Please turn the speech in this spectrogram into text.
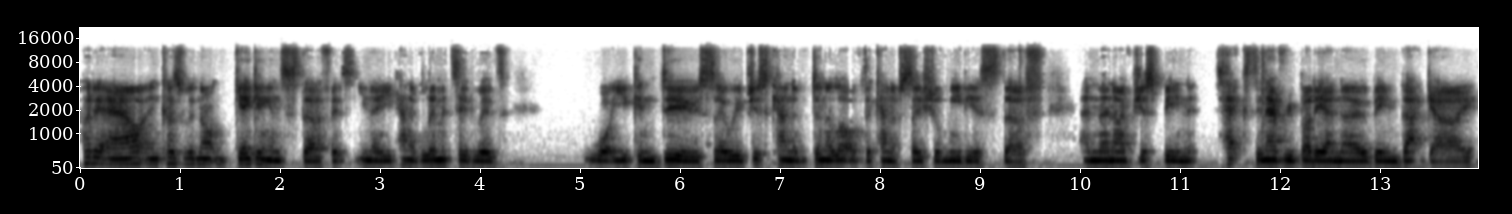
put it out, and because we're not gigging and stuff, it's you know you're kind of limited with what you can do. So we've just kind of done a lot of the kind of social media stuff, and then I've just been texting everybody I know, being that guy.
